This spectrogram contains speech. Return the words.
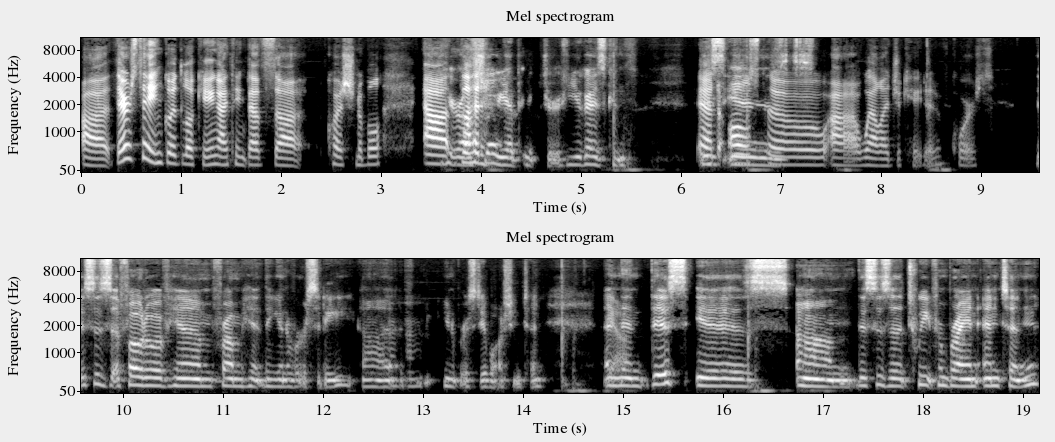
Uh, they're saying good looking. I think that's uh, questionable. Uh, Here, I'll show you a picture. You guys can. and this is- also uh, well educated, of course. This is a photo of him from the university, uh, Mm-hmm. University of Washington, and Yeah. then this is um, this is a tweet from Brian Entin.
